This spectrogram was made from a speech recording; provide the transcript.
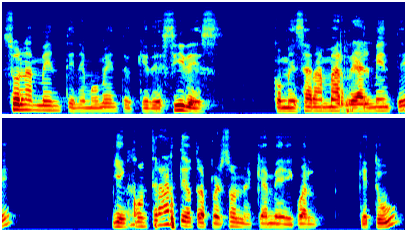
solamente en el momento que decides comenzar a amar realmente y encontrarte otra persona que ame igual que tú,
